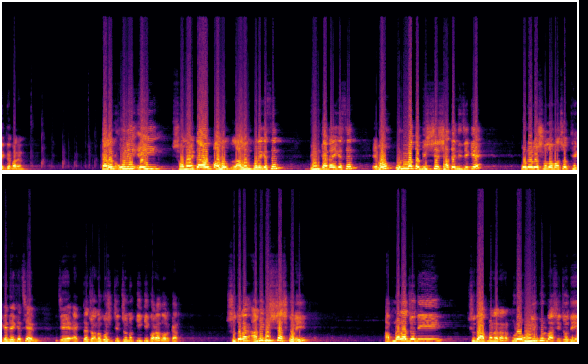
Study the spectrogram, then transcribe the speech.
দেখতে পারেন। কারণ উনি এই সময়টাও পালন, লালন করে গেছেন, দিন কাটায় গেছেন, এবং উন্নত বিশ্বের সাথে নিজেকে পনেরো ষোলো বছর থেকে দেখেছেন যে একটা জনগোষ্ঠীর জন্য কি কি করা দরকার। সুতরাং আমি বিশ্বাস করি, আপনারা যদি শুধু আপনারা না পুরো উলিপুরবাসী যদি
